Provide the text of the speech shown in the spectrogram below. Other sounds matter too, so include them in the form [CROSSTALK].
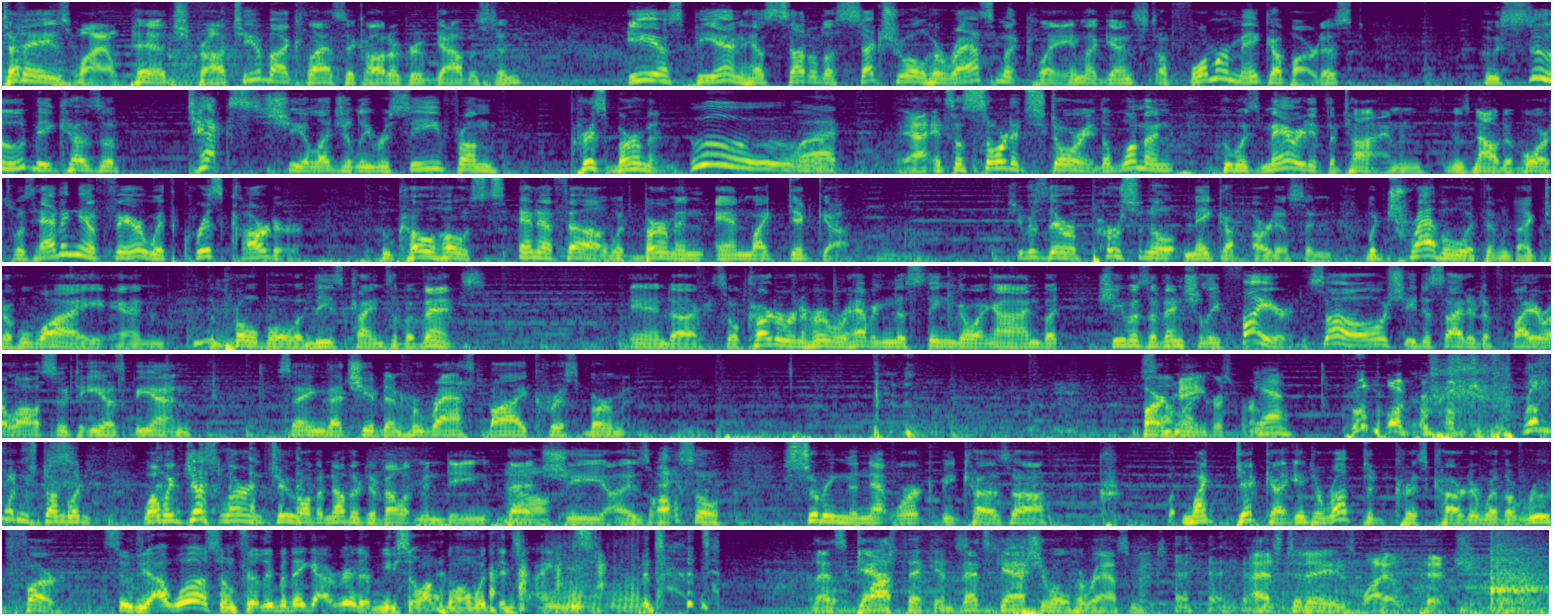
Today's Wild Pitch brought to you by Classic Auto Group Galveston. ESPN has settled a sexual harassment claim against a former makeup artist who sued because of texts she allegedly received from Chris Berman. Ooh. What? Yeah, it's a sordid story. The woman who was married at the time and is now divorced was having an affair with Cris Carter, who co hosts NFL with Berman and Mike Ditka. She was their personal makeup artist and would travel with them, like to Hawaii and the Pro Bowl and these kinds of events. And uh, so Carter and her were having this thing going on, but she was eventually fired. So she decided to fire a lawsuit to ESPN saying that she had been harassed by Chris Berman. Pardon sound me. like Chris Berman. Yeah. Rumbling, stumbling. Well, we've just learned too of another development, Dean, No. that she uh, is also suing the network because uh, Mike Ditka interrupted Cris Carter with a rude fart. Susie, I was from Philly, but they got rid of me, so I'm going with the Giants. [LAUGHS] [LAUGHS] That's gas. That's gashual harassment. [LAUGHS] That's today's wild pitch.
